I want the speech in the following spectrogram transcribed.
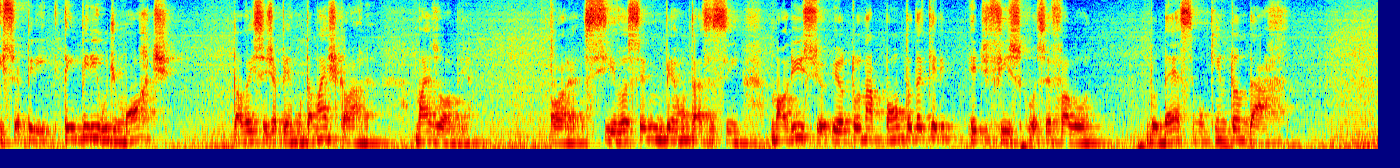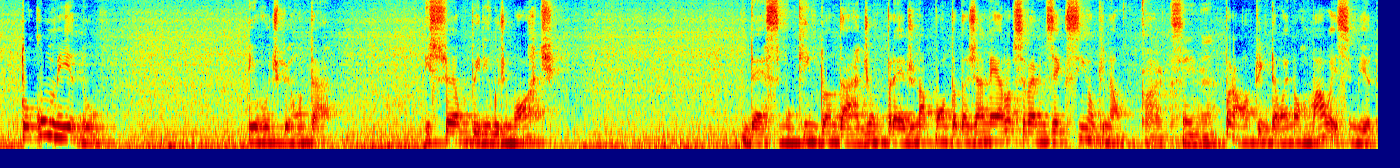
Isso é, tem perigo de morte? Talvez seja a pergunta mais clara, mais óbvia. Ora, se você me perguntasse assim, Maurício, eu estou na ponta daquele edifício que você falou, do 15 quinto andar Estou com medo. Eu vou te perguntar: isso é um perigo de morte? 15 andar de um prédio na ponta da janela, você vai me dizer que sim ou que não? Claro que sim, né? Pronto, então é normal esse medo,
